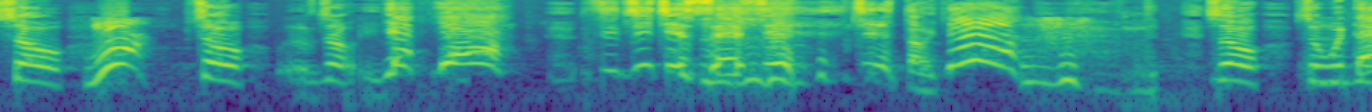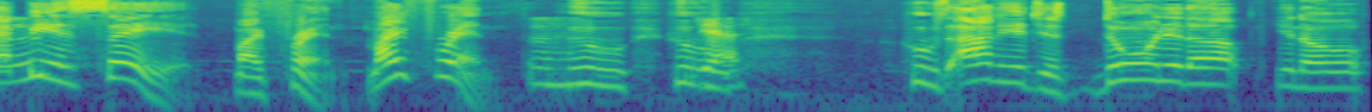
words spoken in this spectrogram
So, Yeah. So, so yeah, yeah. She, she just said, she, she just thought, yeah. So, so with that mm-hmm. being said, my friend, my friend, mm-hmm. who, who, Yes. who's out here just doing it up, you know,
